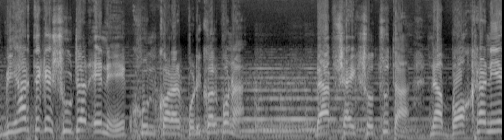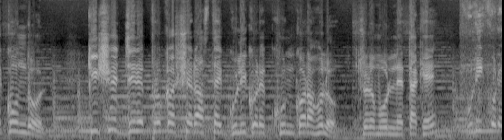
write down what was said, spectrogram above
বিহার থেকে শুটার এনে খুন করার পরিকল্পনা? ব্যবসায়িক শত্রুতা না বখরা নিয়ে কোন্দল? কিসের জেরে প্রকাশ্যে রাস্তায় গুলি করে খুন করা হলো তৃণমূল নেতাকে? গুলি করে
